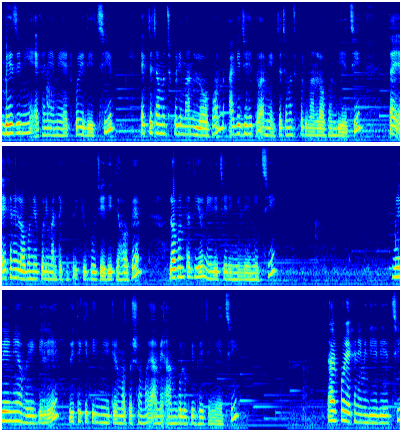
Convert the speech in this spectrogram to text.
ভেজে নিয়ে এখানে আমি অ্যাড করে দিচ্ছি এক চা চামচ পরিমাণ লবণ। আগে যেহেতু আমি এক চা চামচ পরিমাণ লবণ দিয়েছি, তাই এখানে লবণের পরিমাণটা কিন্তু একটু বুঝিয়ে দিতে হবে। লবণটা দিয়েও নেড়ে চেড়ে মিলিয়ে নিচ্ছি। মিলিয়ে নেওয়া হয়ে গেলে দুই থেকে তিন মিনিটের মতো সময় আমি আমগুলোকে ভেজে নিয়েছি। তারপর এখানে আমি দিয়ে দিয়েছি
